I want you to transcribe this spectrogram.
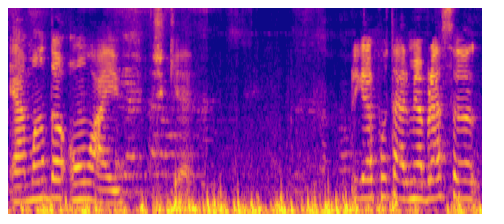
É Amanda On Live, acho que. Obrigada por estar me abraçando.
